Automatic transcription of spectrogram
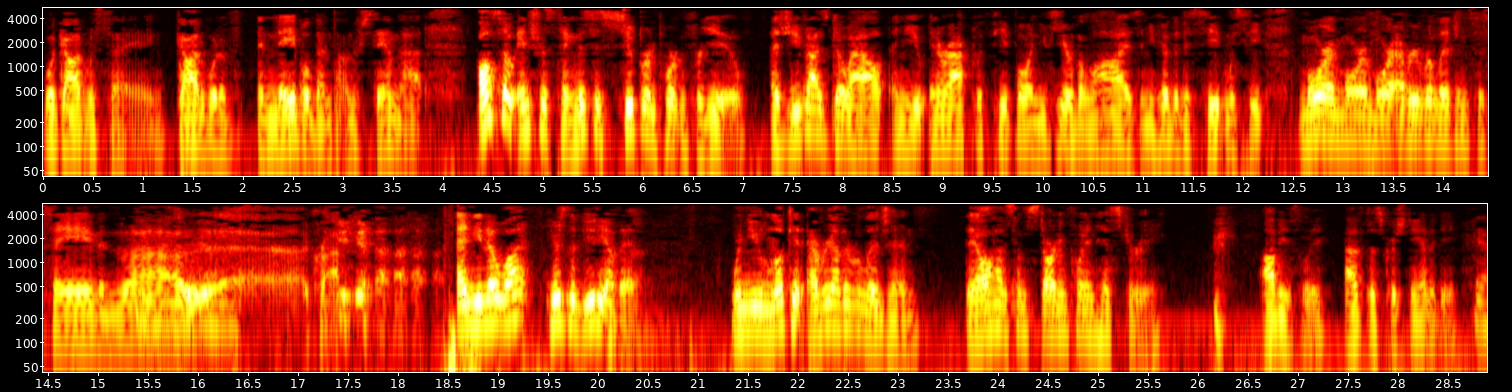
what God was saying. God would have enabled them to understand that. Also interesting, this is super important for you. As you guys go out and you interact with people and you hear the lies and you hear the deceit and we see more and more and more every religion's the same and uh, uh, crap. And you know what? Here's the beauty of it. When you look at every other religion, they all have some starting point in history, obviously, as does Christianity. Yeah.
